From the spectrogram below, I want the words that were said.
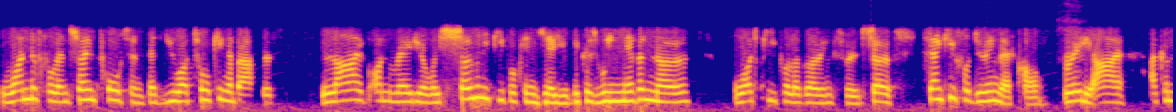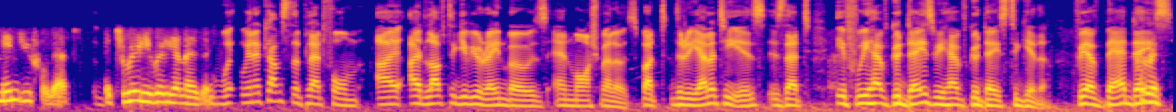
wonderful and so important that you are talking about this live on radio where so many people can hear you because we never know what people are going through. So thank you for doing that, Carl. Really, I, I commend you for that. It's really, really amazing. When it comes to the platform, I, I'd love to give you rainbows and marshmallows, but the reality is is that if we have good days, we have good days together. If we have bad days,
